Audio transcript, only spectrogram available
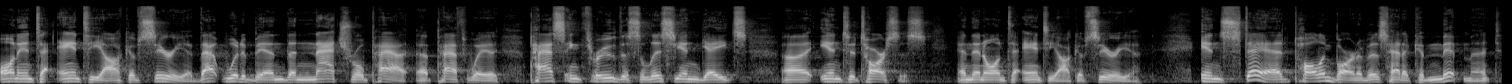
on into Antioch of Syria. That would have been the natural path, uh, pathway, passing through the Cilician gates uh, into Tarsus and then on to Antioch of Syria. Instead, Paul and Barnabas had a commitment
